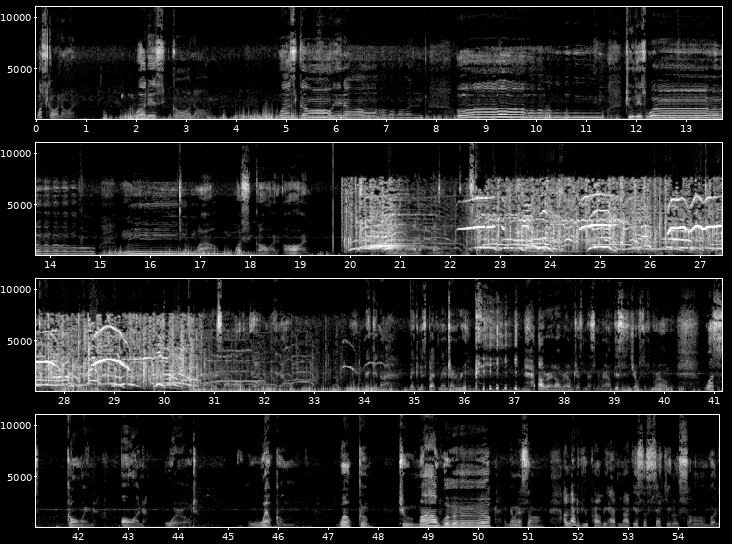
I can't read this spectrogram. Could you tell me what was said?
What's going on? What is going on? What's going on? Oh, to this world. Mm, wow, what's going on? No, no, no, I don't, don't, don't come on, stop it. It's not all that, you know. Making a making this black man turned red. all right, all right. I'm just messing around. This is Joseph Brown. What's going on, world? Welcome, welcome to my world. Remember that song? A lot of you probably have not. It's a secular song, but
